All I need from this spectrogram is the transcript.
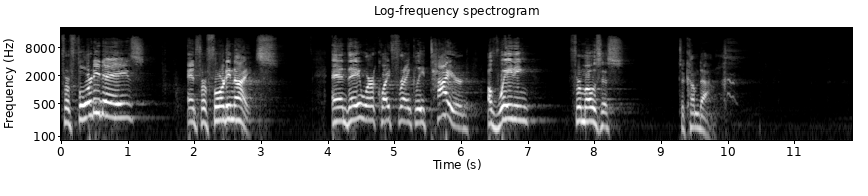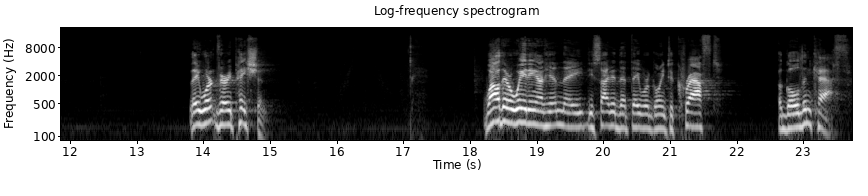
for 40 days and for 40 nights. And they were, quite frankly, tired of waiting for Moses to come down. they weren't very patient. While they were waiting on him, they decided that they were going to craft a golden calf.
